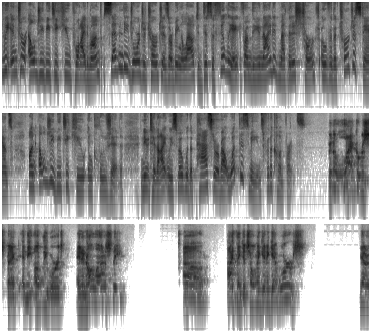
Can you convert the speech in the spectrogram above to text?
we enter LGBTQ Pride Month, 70 Georgia churches are being allowed to disaffiliate from the United Methodist Church over the church's stance on LGBTQ inclusion. New tonight, we spoke with a pastor about what this means for the conference. Been a lack of respect and the ugly words, and in all honesty, uh, I think it's only going to get worse you know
